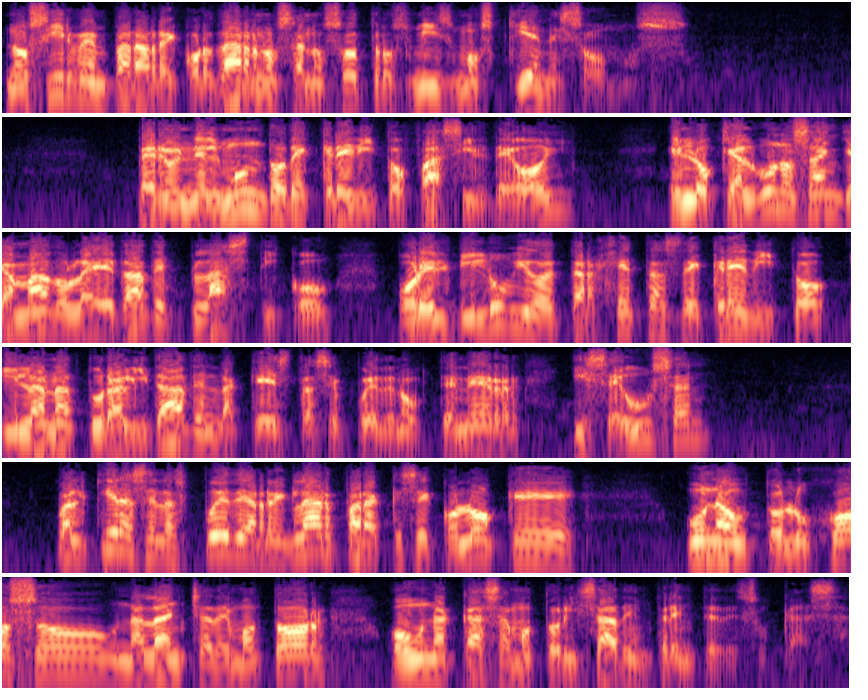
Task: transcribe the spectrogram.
nos sirven para recordarnos a nosotros mismos quiénes somos. Pero en el mundo de crédito fácil de hoy, en lo que algunos han llamado la edad de plástico por el diluvio de tarjetas de crédito y la naturalidad en la que éstas se pueden obtener y se usan, Cualquiera se las puede arreglar para que se coloque un auto lujoso, una lancha de motor o una casa motorizada enfrente de su casa.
